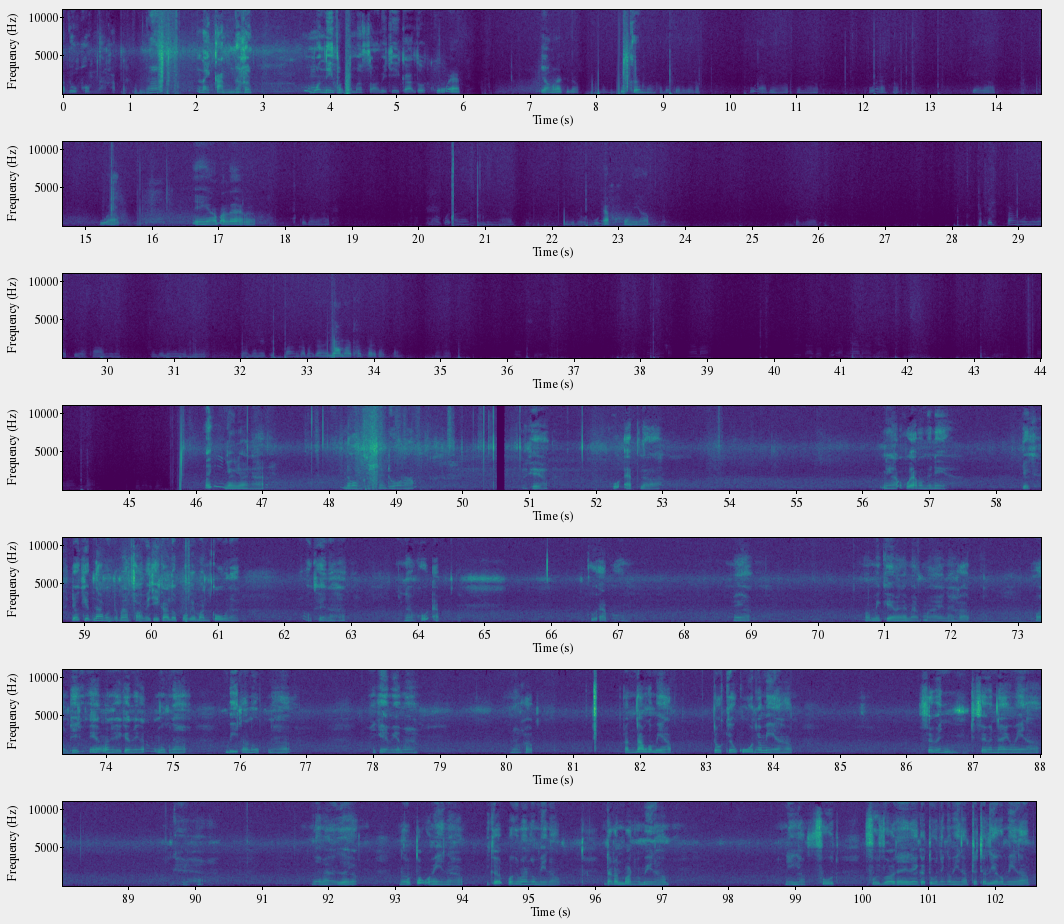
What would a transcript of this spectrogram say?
ครับอยู่ผมนะครับหน้าในกันนะครับ วันนี้ผมจะมาสอนวิธีการโหลดคูแอป อย่างแรกที่เราต้องมี Google นะครับแล้วเสร็จเลยครับคูแอปนะครับเห็นไหมครับคูแอปครับเขียนเลยครับคูแอปนี่ครับอันแรกเลยครับกดเลยครับแล้วกดอันแรกทีหนึงนะครับมันจะเป็นคูแอปพวกนี้ครับกดเลยครับก็ ติดตั้งไว้นะเสียฟาร์มนี้นะมันจะเล่นแบบนี้ส่วนตรงนี้ติดตั้งครับมันก็ให้ยอมรับถัดไปถัดไปนะครับโอเคแค่นี้ครับง่ายมากวิธีการโหลดคูแอปง่ายมากนะครับเฮ้ยยังอยู่นะฮะเดี๋ยวผมคลิกให้ดูนะครับโอเคครับคูแอปเหรอเนี่ยคูแอปผมอยู่นี่ เดี๋ยวเดี๋ยวคลิปหน้าผมจะมาสอนวิธีการโหลดโปเกมอนโกนะ โอเคนะฮะเนี่ยคูแอปคูแอปผมนี่ยมันมีเกมอะไรมากมายนะครับวันพิกเนี่ยวันพิกเกมนี้ก็หนุกนะฮะบีดก็หนุกนะฮะมีเกมเยอะมาก นะครับกันดั้มก็มีครับโตเกียวกูนก็มีนะครับเซเว่นเซเว่นไนก็มีนะฮะ คฮะเรื่อยมาเรื่อยๆครับนารูโตะก็มีนะครับอีกโปเกมอนก็มีนะครับดราก้อนบอลก็มีนะครับ นี่ครับฟูดฟูดวอลในในการ์ตูนนั่นก็มีนะครับจัตเตอเรียก็มีนะครับ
